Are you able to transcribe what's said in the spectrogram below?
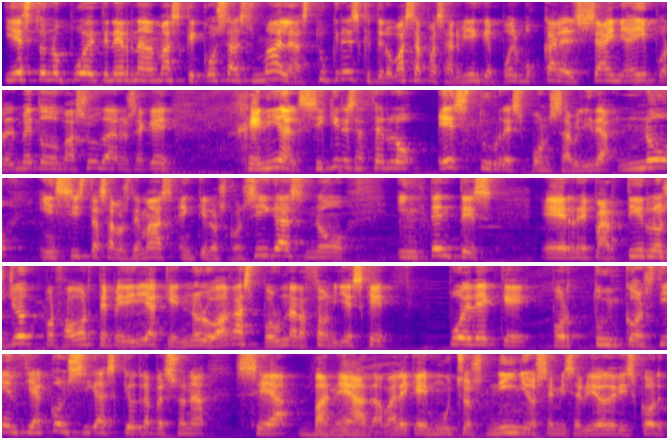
y esto no puede tener nada más que cosas malas. ¿Tú crees que te lo vas a pasar bien, que puedes buscar el Shiny ahí por el método Masuda, no sé qué? Genial, si quieres hacerlo es tu responsabilidad. No insistas a los demás en que los consigas, no intentes eh, repartirlos. Yo, por favor, te pediría que no lo hagas por una razón y es que puede que por tu inconsciencia consigas que otra persona sea baneada, ¿vale? Que hay muchos niños en mi servidor de Discord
